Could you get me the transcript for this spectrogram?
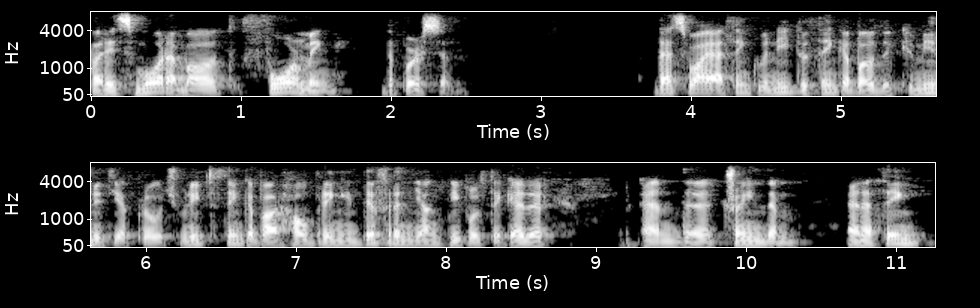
but it's more about forming the person. That's why I think we need to think about the community approach. We need to think about how bringing different young people together and uh, train them. And I think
